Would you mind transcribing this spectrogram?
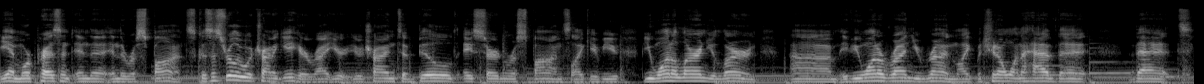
yeah, more present in the in the response. Because that's really what we're trying to get here, right? You're you're trying to build a certain response. Like if you if you want to learn, you learn. Um, if you want to run, you run. Like, but you don't want to have that that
